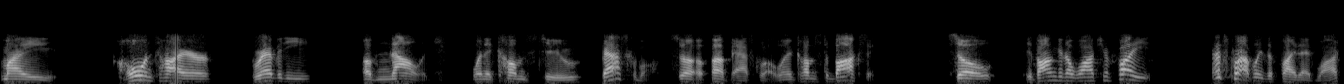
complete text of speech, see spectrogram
my whole entire brevity of knowledge when it comes to basketball. So uh basketball, when it comes to boxing. So if I'm going to watch a fight, that's probably the fight I'd watch.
